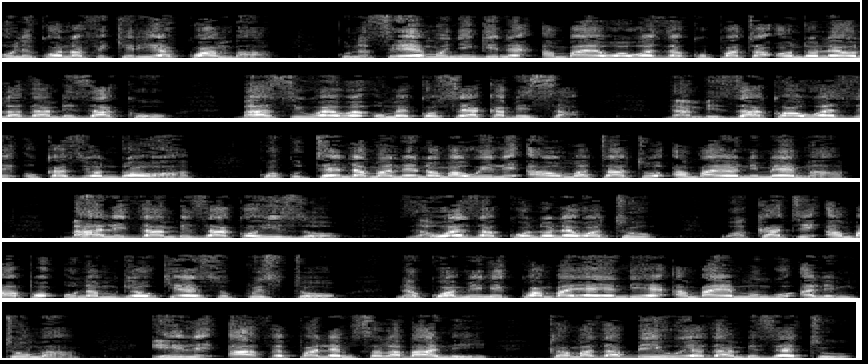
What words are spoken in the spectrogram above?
ulikuwa unafikiria kwamba kuna sehemu nyingine ambayo waweza kupata ondoleo la dhambi zako basi wewe umekosea kabisa. Dhambi zako hauwezi ukaziondoa kwa kutenda maneno mawili au matatu ambayo ni mema bali dhambi zako hizo zaweza kuondolewa tu wakati ambapo unamgeukia yesu kristo na kuamini kwamba yeye ndiye ambaye mungu alimtuma ili afe pale msalabani kama dhabihu ya dhambi zetu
